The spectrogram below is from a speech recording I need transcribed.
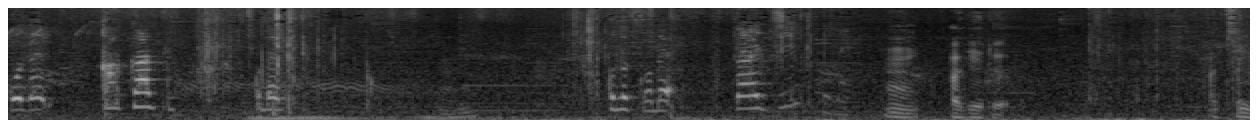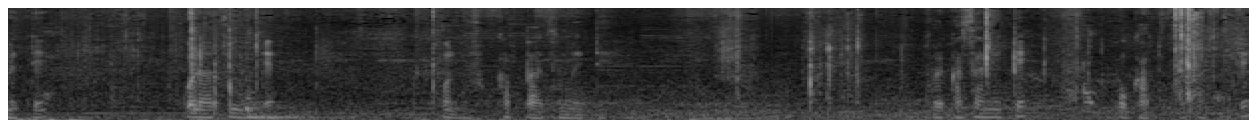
これかかるこれこれこれ大事こうん、あげる。集めて。これ集めて。このカップ集めて。これ重ねて。はいおカップ重ねて。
